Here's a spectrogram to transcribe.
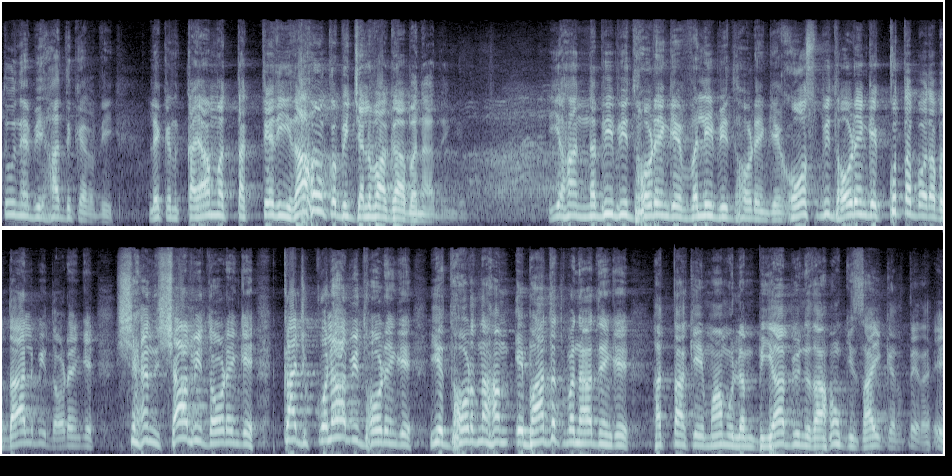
تو نے بھی حد کر دی، لیکن قیامت تک تیری راہوں کو بھی جلوہ گاہ بنا دیں گے۔ یہاں نبی بھی دوڑیں گے، ولی بھی دوڑیں گے، غوث بھی دوڑیں گے کتب اور ابدال بھی دوڑیں گے، شہنشاہ بھی دوڑیں گے کج کلا بھی دوڑیں گے۔ یہ دوڑنا ہم عبادت بنا دیں گے۔ حتیٰ کہ امام الانبیاء بھی ان راہوں کی سائی کرتے رہے۔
